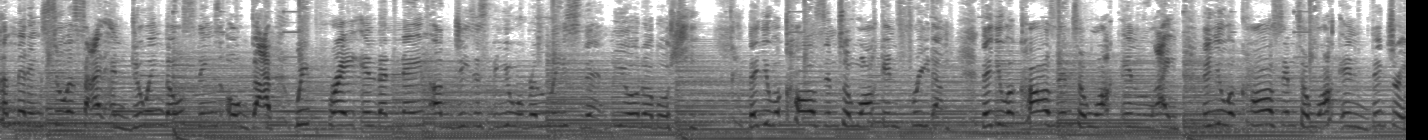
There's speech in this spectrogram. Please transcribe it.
committing suicide and doing those things, oh God. We pray in the name of Jesus that you will release them. That you will cause them to walk in freedom, that you will cause them to walk in life, that you will cause them to walk in victory,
